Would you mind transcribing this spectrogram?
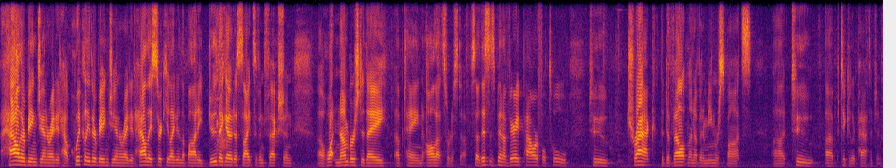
how they're being generated, how quickly they're being generated, how they circulate in the body, do they go to sites of infection, uh, what numbers do they obtain, all that sort of stuff. So this has been a very powerful tool to track the development of an immune response uh, to a particular pathogen.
